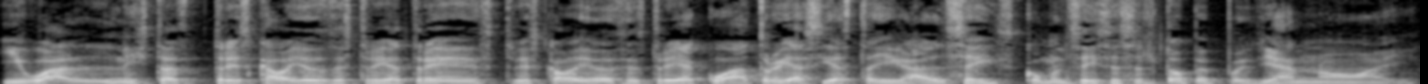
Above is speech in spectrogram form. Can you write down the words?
Igual necesitas 3 caballeros de estrella 3, 3 caballeros de estrella 4 y así hasta llegar al 6. Como el 6 es el tope, pues ya no hay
